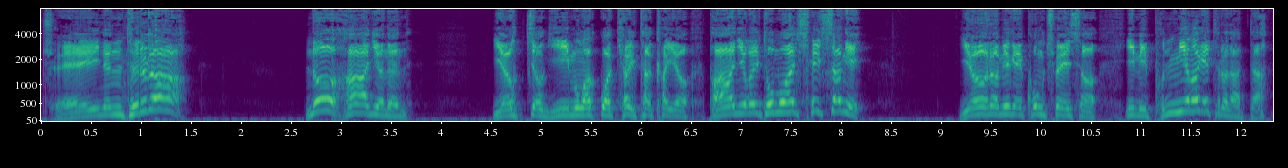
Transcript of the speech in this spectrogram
죄인은 들으라! 너 한현은 역적 이몽학과 결탁하여 반역을 도모한 실상이 여러 명의 공초에서 이미 분명하게 드러났다.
